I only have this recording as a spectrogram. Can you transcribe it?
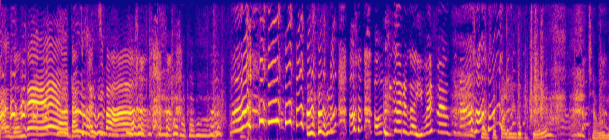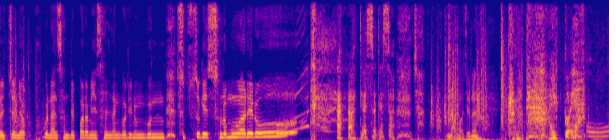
아 뭔데 나도 같이 봐 봐봐 피가루가 이발사였구나. 빨리 읽어볼게. 자, 오늘 저녁 포근한 산들바람이 살랑거리는군. 숲속의 소나무 아래로. 됐어, 됐어. 자, 나머지는 그가 다 알 거야. 오...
